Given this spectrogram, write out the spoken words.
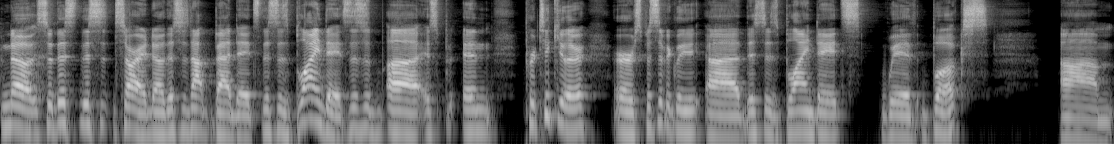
no. So this this sorry. No, this is not bad dates. This is blind dates. This is uh, it's in particular or specifically, uh, this is blind dates with books. Um,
